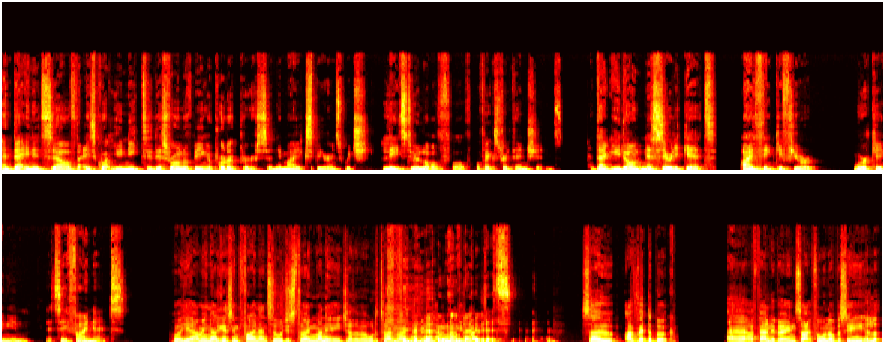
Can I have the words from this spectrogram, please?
And that in itself, that is quite unique to this role of being a product person, in my experience, which leads to a lot of, of, of extra tensions that you don't necessarily get, I think, if you're working in, let's say, finance well, yeah, I mean, I guess in finance, they're all just throwing money at each other all the time, right? so I've read the book. Uh, I found it very insightful, and obviously, a lot,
